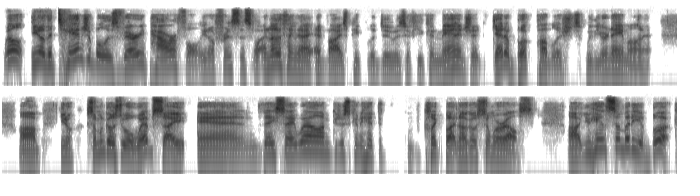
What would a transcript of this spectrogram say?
Well, you know, the tangible is very powerful. You know, for instance, another thing that I advise people to do is if you can manage it, get a book published with your name on it. Um, you know, someone goes to a website and they say, well, I'm just going to hit the click button, I'll go somewhere else. Uh, you hand somebody a book.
